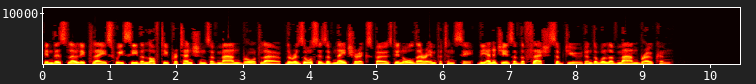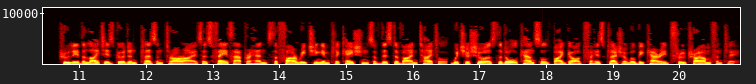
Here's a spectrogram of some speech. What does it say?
In this lowly place we see the lofty pretensions of man brought low, the resources of nature exposed in all their impotency, the energies of the flesh subdued and the will of man broken. Truly the light is good and pleasant to our eyes as faith apprehends the far-reaching implications of this divine title, which assures that all counseled by God for his pleasure will be carried through triumphantly.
